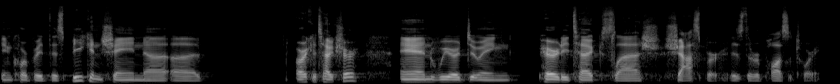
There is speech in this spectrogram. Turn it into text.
incorporate this beacon chain uh, uh architecture, and we are doing parity tech slash Shasper is the repository.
